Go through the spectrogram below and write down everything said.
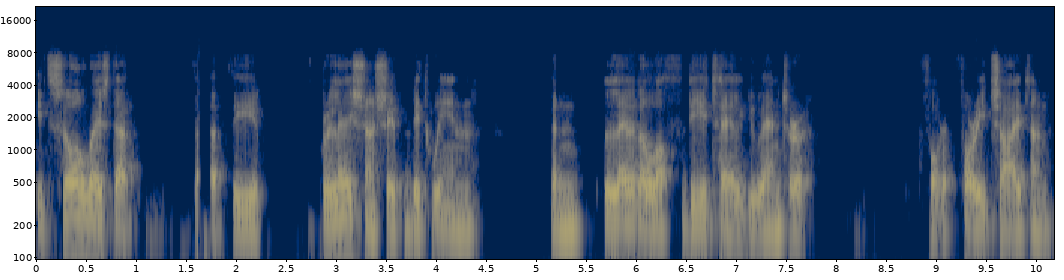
It's always that that the relationship between the level of detail you enter for for each item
